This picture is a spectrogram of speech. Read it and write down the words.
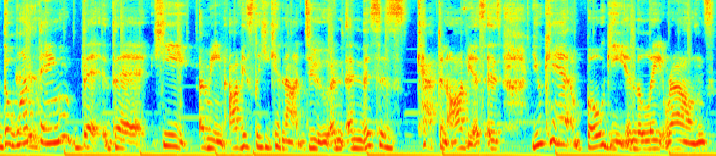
The one thing that that he i mean obviously he cannot do and and this is captain obvious is you can't bogey in the late rounds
